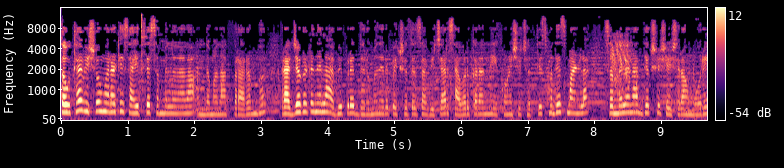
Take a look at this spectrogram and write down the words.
चौथ्या विश्व मराठी साहित्य संमेलनाला अंदमानात प्रारंभ राज्यघटनेला अभिप्रेत धर्मनिरपेक्षतेचा विचार सावरकरांनी एकोणीसशे छत्तीसमध्येच मांडला संमेलनाध्यक्ष शेषराव मोरे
